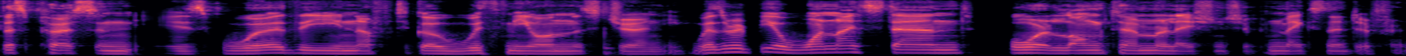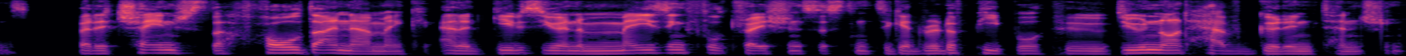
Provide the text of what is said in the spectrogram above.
this person is worthy enough to go with me on this journey, whether it be a one night stand or a long term relationship, it makes no difference. But it changes the whole dynamic and it gives you an amazing filtration system to get rid of people who do not have good intention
